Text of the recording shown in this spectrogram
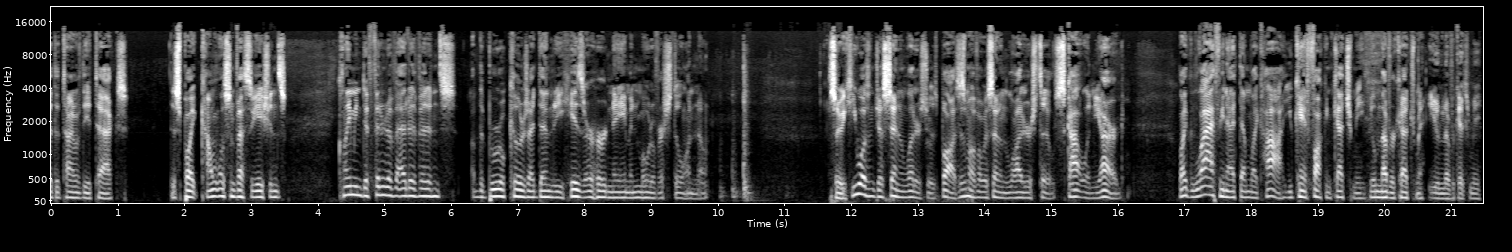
at the time of the attacks. Despite countless investigations claiming definitive evidence of the brutal killer's identity, his or her name and motive are still unknown. So he wasn't just sending letters to his boss. This motherfucker was sending letters to Scotland Yard. Like laughing at them, like, ha, you can't fucking catch me. You'll never catch me. You'll never catch me.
